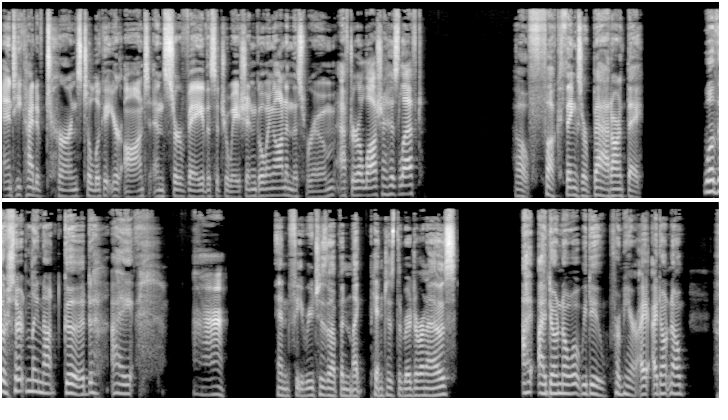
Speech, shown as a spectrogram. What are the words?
And he kind of turns to look at your aunt and survey the situation going on in this room after Elisha has left. Oh, fuck, things are bad, aren't they? Well, they're certainly not good. I. And Fee reaches up and like pinches the bridge of her nose. I I don't know what we do from here. I I don't know.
